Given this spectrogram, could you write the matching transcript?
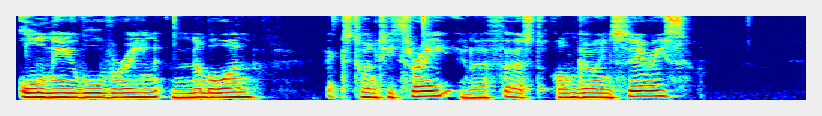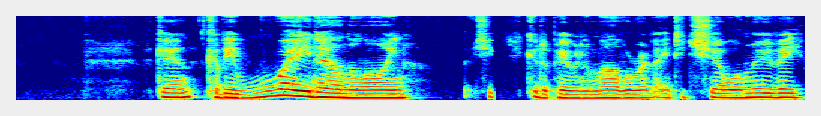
All new Wolverine number one. X23 in her first ongoing series. Again, could be way down the line. She, she could appear in a Marvel related show or movie.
